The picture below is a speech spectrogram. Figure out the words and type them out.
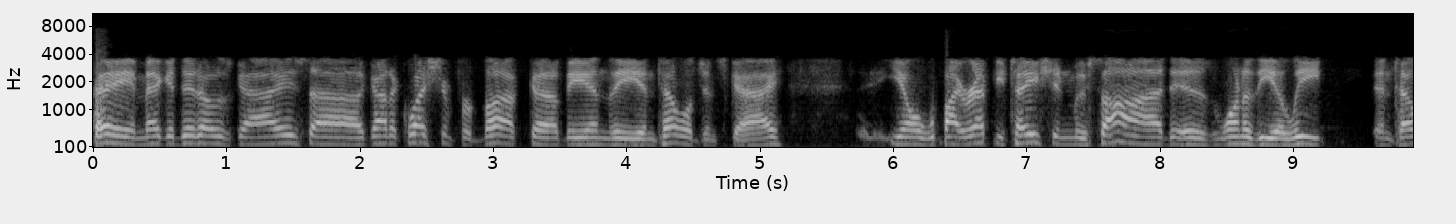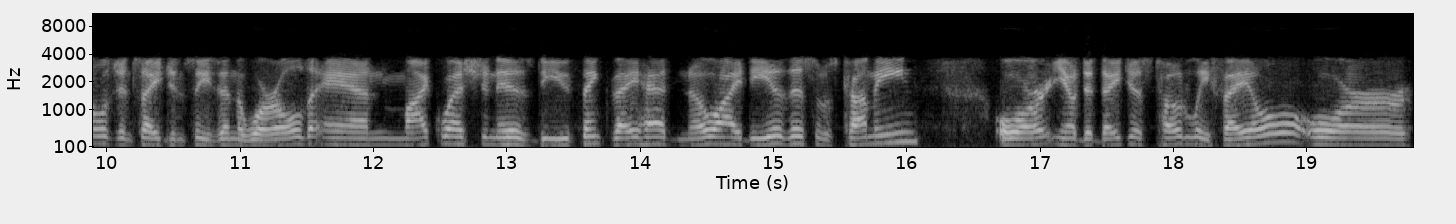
Hey, Mega Dittos guys. Uh, got a question for Buck, uh, being the intelligence guy you know, by reputation, Mossad is one of the elite intelligence agencies in the world. And my question is, do you think they had no idea this was coming? Or, you know, did they just totally fail? Or,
